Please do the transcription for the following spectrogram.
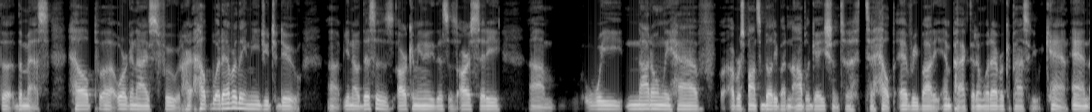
the, the mess, help uh, organize food, help whatever they need you to do. Uh, you know, this is our community. This is our city. Um, we not only have a responsibility but an obligation to to help everybody impacted in whatever capacity we can. And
